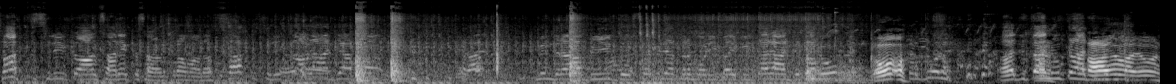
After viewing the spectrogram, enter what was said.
ਸਤਿ ਸ੍ਰੀ ਅਕਾਲ ਸਾਰੇ ਕਿਸਾਨ ਭਰਾਵਾਂ ਦਾ। ਸਤਿ ਸ੍ਰੀ ਅਕਾਲ ਅੱਜ ਆਪਾਂ ਮਿੰਦਰਾ ਵੀ 275 ਮੋਡੀਫਾਈ ਕੀਤਾ ਅੱਜ ਤੁਹਾਨੂੰ ਓ। ਅੱਜ ਤੁਹਾਨੂੰ ਕਲੱਚ ਆਇਓ ਆਇਓ ਹੁਣ।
